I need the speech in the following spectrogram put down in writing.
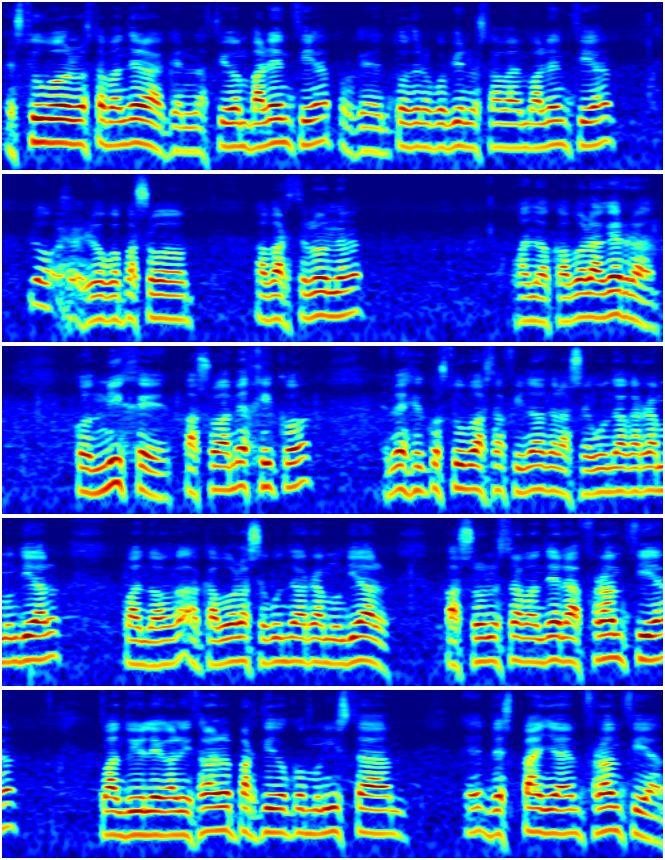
Estuvo nuestra bandera que nació en Valencia, porque entonces el gobierno estaba en Valencia, luego pasó a Barcelona, cuando acabó la guerra con Mije pasó a México, en México estuvo hasta final de la Segunda Guerra Mundial, cuando acabó la Segunda Guerra Mundial pasó nuestra bandera a Francia, cuando ilegalizaron el Partido Comunista eh, de España en Francia,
